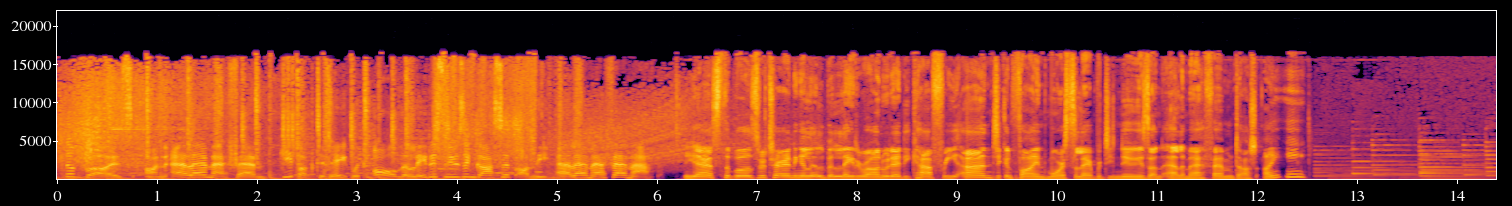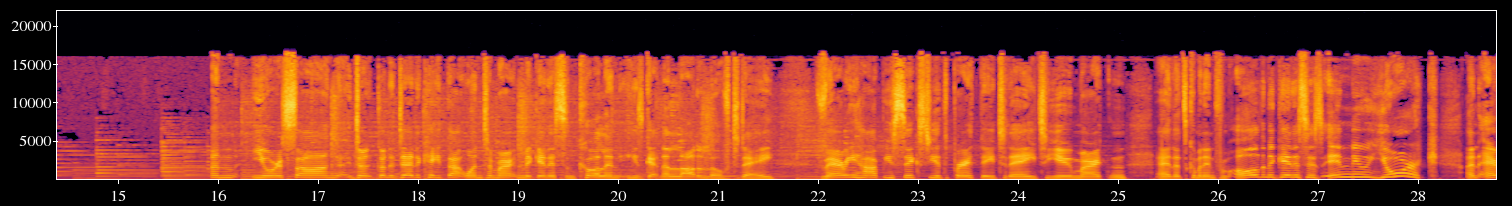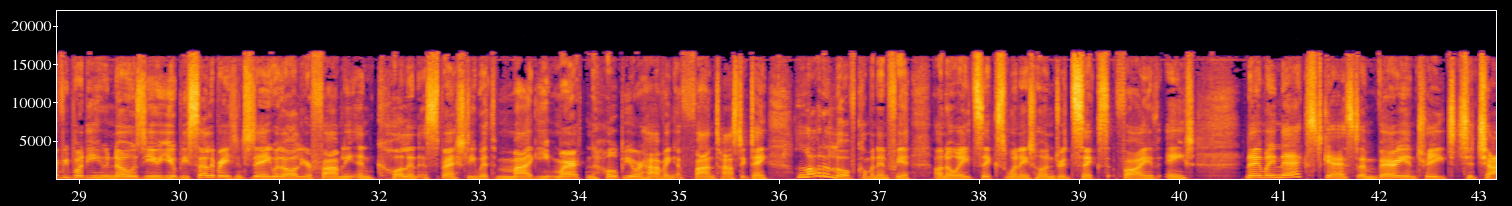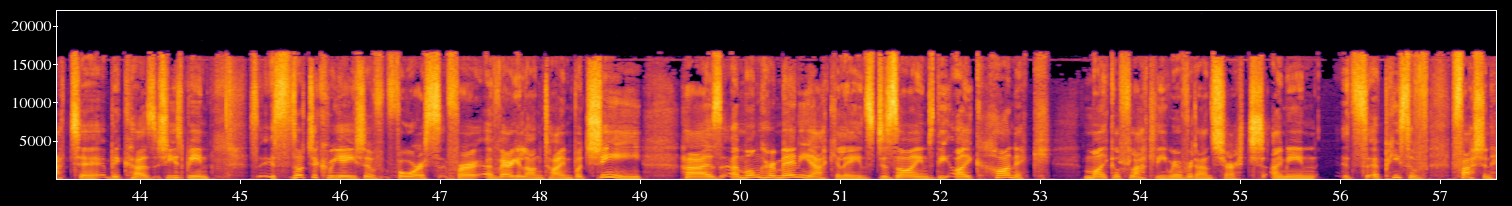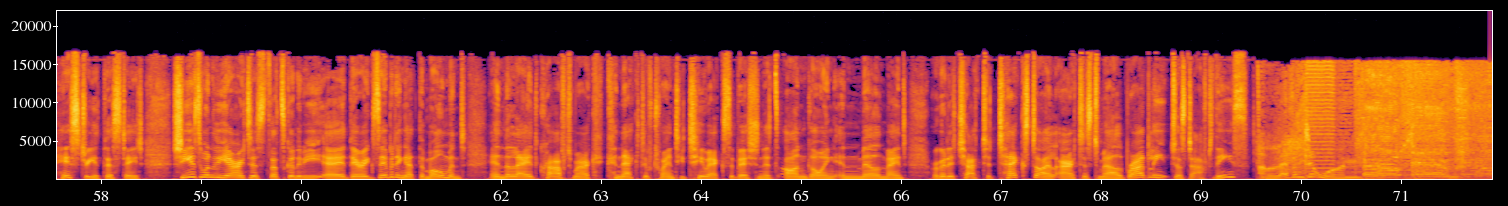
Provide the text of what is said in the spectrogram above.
The Buzz on LMFM. Keep up to date with all the latest news and gossip on the LMFM app. Yes, the buzz returning a little bit later on with Eddie Caffrey, and you can find more celebrity news on lmfm.ie. And your song, going to dedicate that one to Martin McGuinness and Cullen. He's getting a lot of love today. Very happy 60th birthday today to you, Martin. Uh, that's coming in from all the McGuinnesses in New York. And everybody who knows you, you'll be celebrating today with all your family and Cullen, especially with Maggie. Martin, hope you are having a fantastic day. A lot of love coming in for you on 086 1800 658. Now, my next guest, I'm very intrigued to chat to because she's been such a creative force for a very long time. But she has, among her many accolades, designed the iconic Michael Flatley Riverdance shirt. I mean, it's a piece of fashion history at this stage. She is one of the artists that's going to be uh, they're exhibiting at the moment in the Louth Craftmark Connective 22 exhibition. It's ongoing in Millmount. We're going to chat to textile artist Mel Bradley just after these. 11 to 1.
